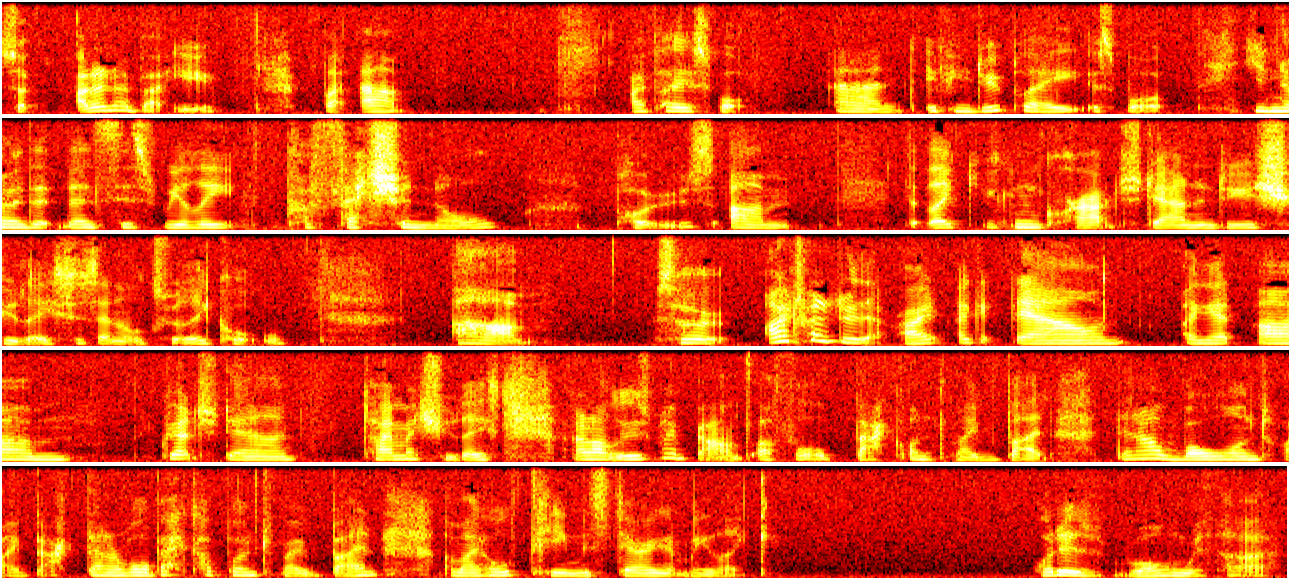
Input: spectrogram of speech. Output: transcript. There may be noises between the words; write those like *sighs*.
So I don't know about you, but um, I play a sport, and if you do play a sport, you know that there's this really professional pose um, that like you can crouch down and do your shoelaces, and it looks really cool. Um, so I try to do that right. I get down, I get um, crouch down, tie my shoelace, and I'll lose my balance. I'll fall back onto my butt. Then I'll roll onto my back. Then I'll roll back up onto my butt, and my whole team is staring at me like, "What is wrong with her?"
